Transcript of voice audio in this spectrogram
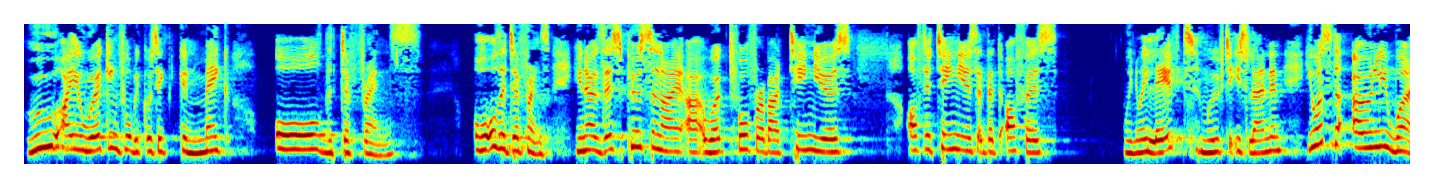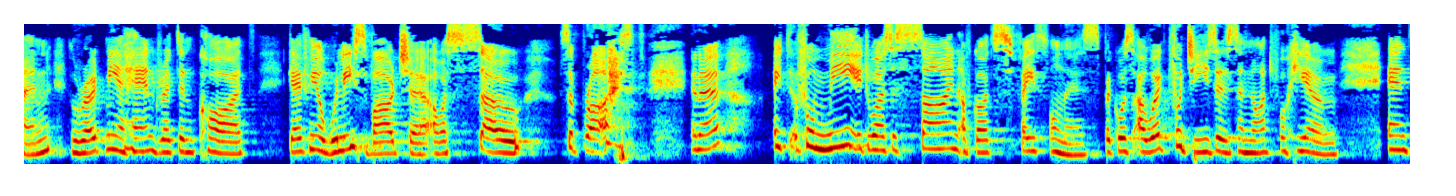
Who are you working for? Because it can make all the difference. All the difference. You know, this person I uh, worked for for about 10 years, after 10 years at that office, when we left, moved to East London, he was the only one who wrote me a handwritten card, gave me a Woolies voucher. I was so surprised. You know, it, for me, it was a sign of God's faithfulness because I worked for Jesus and not for him. And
